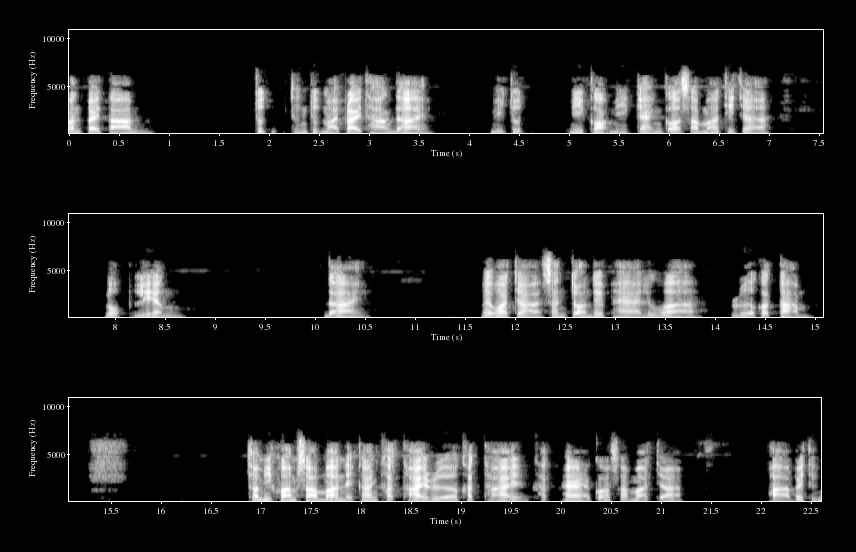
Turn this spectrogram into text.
มันไปตามจุดถึงจุดหมายปลายทางได้ มีจุดมีเกาะมีแก่งก็สามารถที่จะหลบเลี่ยงได้ ไม่ว่าจะสัญจรด้วยแพหรือว่าเรือก็ตาม ถ้ามีความสามารถในการคัดท้ายเรือ คัดท้าย คัดแพก็สามารถจะพาไปถึง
